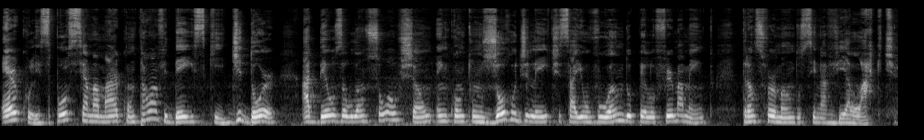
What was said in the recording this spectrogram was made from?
Hércules pôs-se a mamar com tal avidez que, de dor, a deusa o lançou ao chão enquanto um zorro de leite saiu voando pelo firmamento, transformando-se na Via Láctea.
